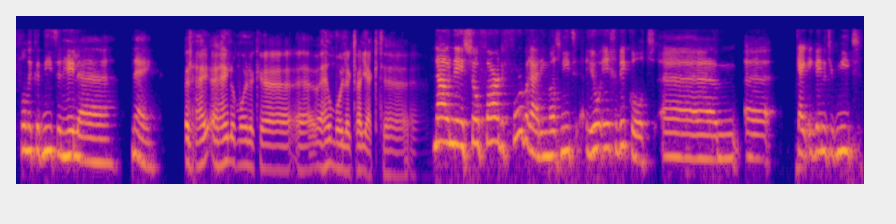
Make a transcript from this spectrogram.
vond ik het niet een hele, nee. Een, he een hele moeilijke, uh, een heel moeilijk traject. Uh. Nou nee, so far de voorbereiding was niet heel ingewikkeld. Ehm, kijk, ik weet natuurlijk niet,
